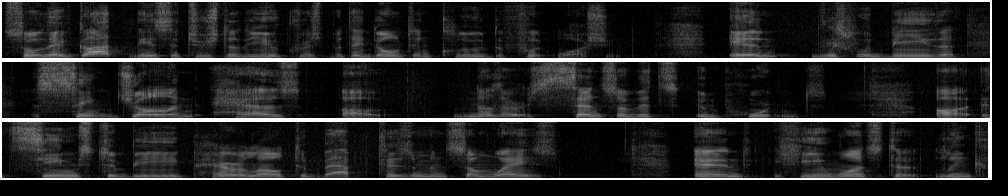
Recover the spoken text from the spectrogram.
So they've got the institution of the Eucharist, but they don't include the foot washing. And this would be that St. John has uh, another sense of its importance. Uh, it seems to be parallel to baptism in some ways. And he wants to link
